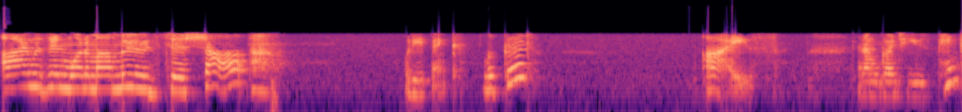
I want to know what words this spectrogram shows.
I was in one of my moods to shop. What do you think? Look good? Eyes. And I'm going to use pink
